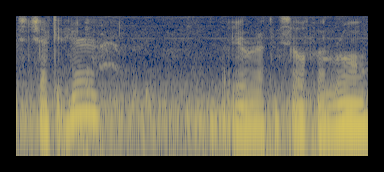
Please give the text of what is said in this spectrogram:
Just check it here. Let your rack and self unroll.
